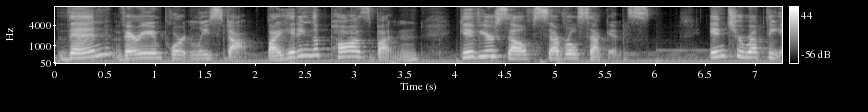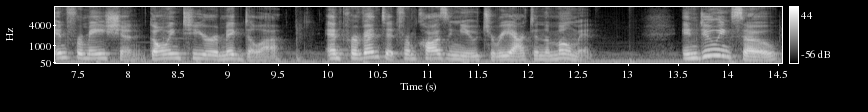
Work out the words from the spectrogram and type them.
Then, very importantly, stop. By hitting the pause button, give yourself several seconds. Interrupt the information going to your amygdala and prevent it from causing you to react in the moment. In doing so,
